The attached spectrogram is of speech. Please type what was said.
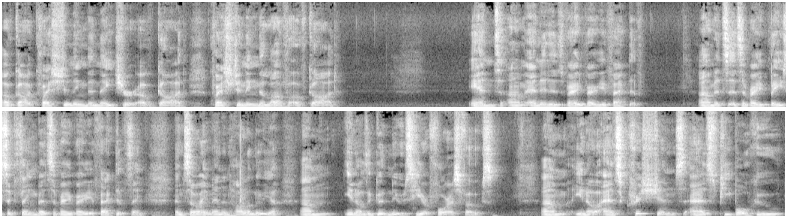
of God, questioning the nature of God, questioning the love of God. And, um, and it is very, very effective. Um, it's, it's a very basic thing, but it's a very, very effective thing. And so, amen and hallelujah. Um, you know, the good news here for us, folks, um, you know, as Christians, as people who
